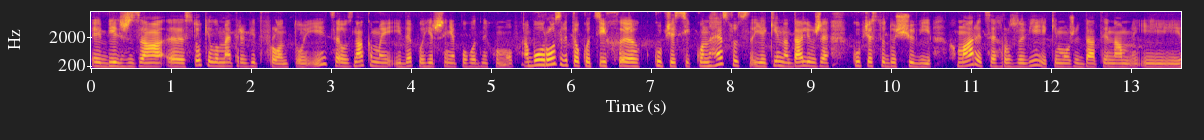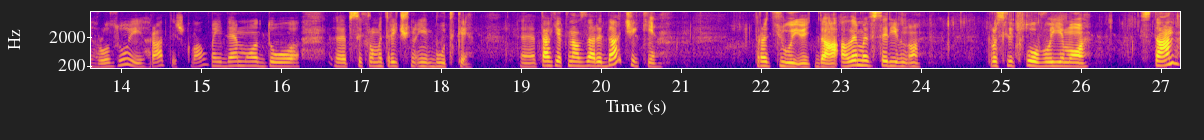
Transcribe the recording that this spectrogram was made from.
більш за е, 100 кілометрів від фронту, і це ознаками йде погіршення погодних умов. Або розвиток оцих купчастих конгестус, які надалі вже купчасто-дощові хмари, це грозові, які можуть дати нам і грозу, і град, і шквал. Ми йдемо до е, психрометричної будки. Е, Так як в нас зараз датчики працюють, да, але ми все рівно прослідковуємо стан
